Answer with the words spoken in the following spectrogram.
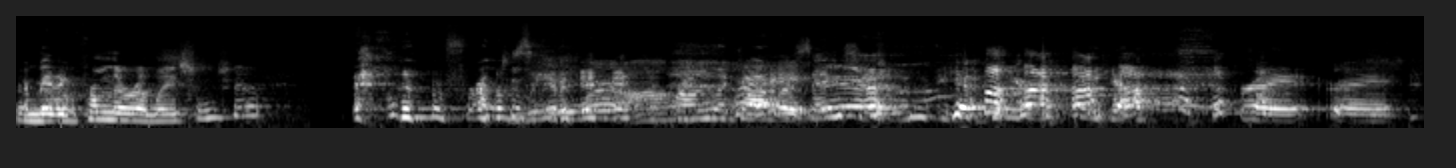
I mean, the, from the relationship? from, from the conversation. Yeah, you're- yeah, right, right.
